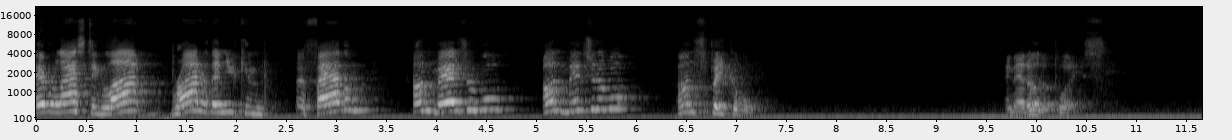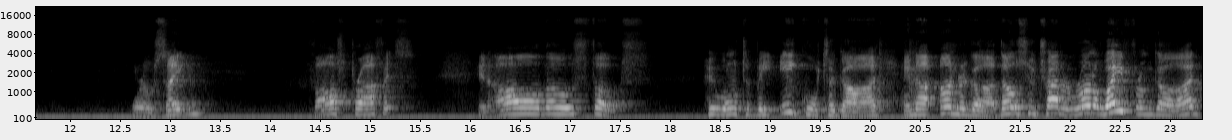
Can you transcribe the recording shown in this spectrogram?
everlasting light, brighter than you can fathom, unmeasurable, unmentionable, unspeakable. And that other place where old Satan, false prophets, and all those folks who want to be equal to God and not under God. Those who try to run away from God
